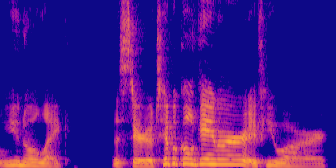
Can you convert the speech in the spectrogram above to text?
you know, like the stereotypical gamer, if you are,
